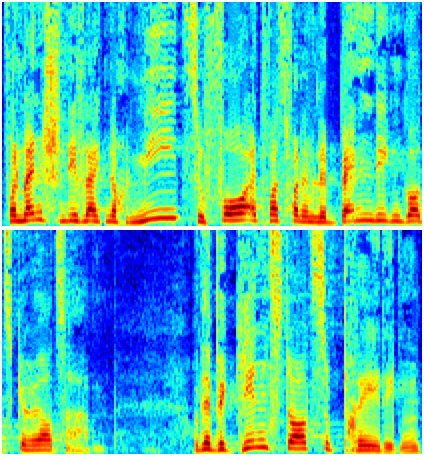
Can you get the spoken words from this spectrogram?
von Menschen, die vielleicht noch nie zuvor etwas von dem lebendigen Gott gehört haben. Und er beginnt dort zu predigen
